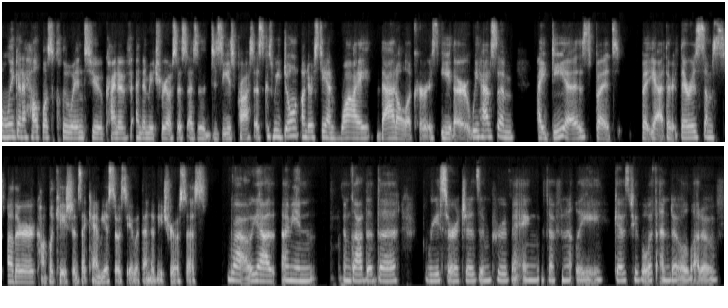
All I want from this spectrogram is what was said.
only going to help us clue into kind of endometriosis as a disease process because we don't understand why that all occurs either we have some ideas but but yeah, there there is some other complications that can be associated with endometriosis. Wow. Yeah. I mean, I'm glad that the research is improving. Definitely gives people with endo a lot of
